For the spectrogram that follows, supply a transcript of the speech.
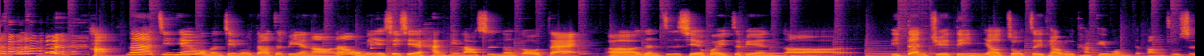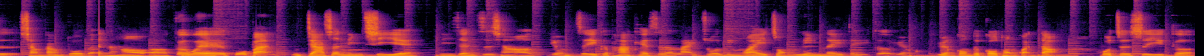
好，那今天我们节目到这边哦，然后我们也谢谢韩婷老师能够在呃人资协会这边呃。一旦决定要走这条路，他给我们的帮助是相当多的。然后，呃，各位伙伴，假设您企业，你人资想要用这个 podcast 来做另外一种另类的一个员员工的沟通管道，或者是一个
